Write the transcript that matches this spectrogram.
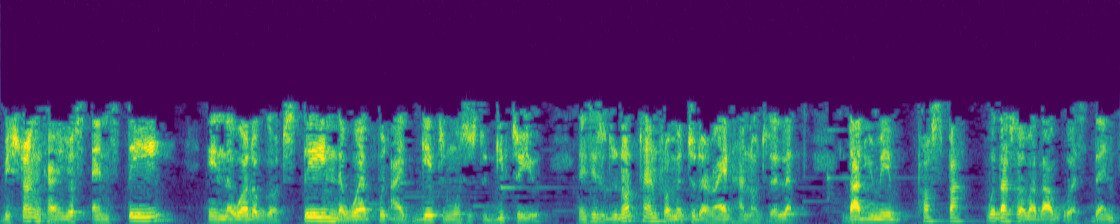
Be strong and courageous and stay in the word of God. Stay in the word which I gave to Moses to give to you. He says, do not turn from it to the right hand or to the left, that you may prosper whithersoever thou goest. Then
